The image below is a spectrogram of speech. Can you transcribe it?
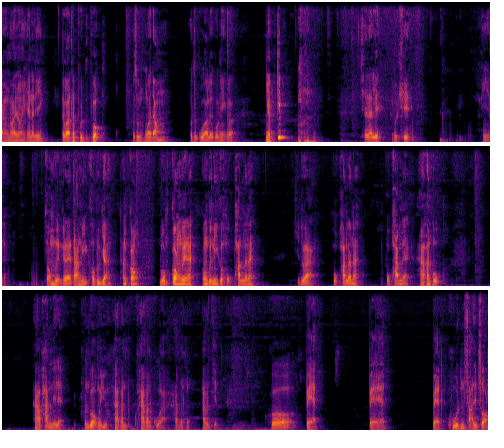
ดังน้อยหน่อยแค่นั้นเอง แต่ว่าถ้าพูดพวกกระสุนหัวดำหัวตะกัวอะไรพวกนี้ก็เงียบกิ๊บใช้ได้เลย โอเค นี่แหละสองหมื่นก็ได้ตามนี้ครบทุกอย่าง ทั้งกล้องรวมกล้องด้วยนะ กล้องตัวนี้ก็หกพันแล้วนะ คิดว่าหกพันแล้วนะหกพันเนี่ยห้าพันหก ห้าพันนี่แหละคนบอกมาอยู่ห้าพันห้าพันกว่าห้าพันหกห้าพันเจ็ดก็แปดแปดแปดคูณสามสิบสอง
